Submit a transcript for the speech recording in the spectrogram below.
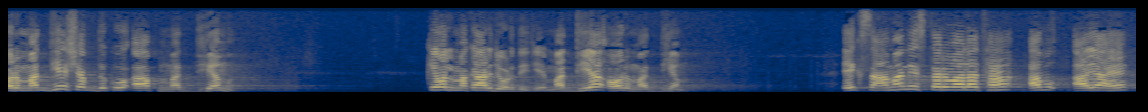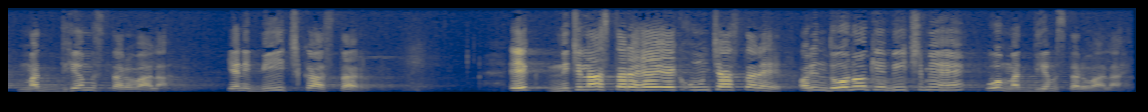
और मध्य शब्द को आप मध्यम, केवल मकार जोड़ दीजिए, मध्य और मध्यम। एक सामान्य स्तर वाला था, अब आया है मध्यम स्तर वाला, यानी बीच का स्तर। एक निचला स्तर है, एक ऊँचा स्तर है, और इन दोनों के बीच में है, वो मध्यम स्तर वाला है।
